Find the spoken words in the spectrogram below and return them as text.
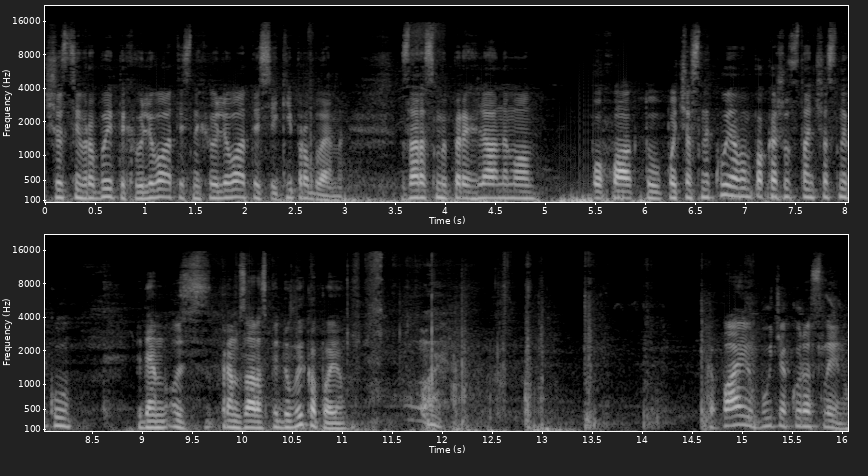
Що з цим робити? Хвилюватись, не хвилюватись, які проблеми? Зараз ми переглянемо по факту по часнику. Я вам покажу стан часнику. Підемо ось прямо зараз піду викопаю. Ой. Копаю будь-яку рослину.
